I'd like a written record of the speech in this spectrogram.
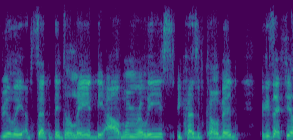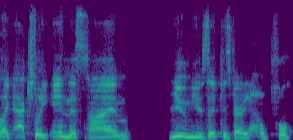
really upset that they delayed the album release because of COVID. Because I feel like actually in this time, new music is very helpful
